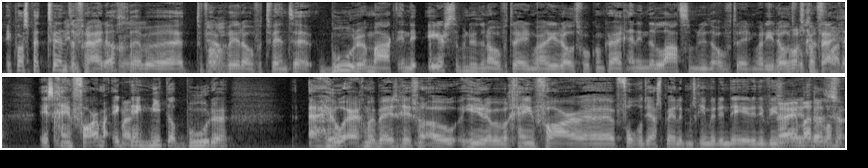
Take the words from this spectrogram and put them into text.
Ik was bij Twente vrijdag. Daar eh, hebben we het toevallig ja. weer over Twente. Boeren maakt in de eerste minuut een overtreding waar hij rood voor kan krijgen. En in de laatste minuut een overtreding waar hij rood er voor kan krijgen. Is geen VAR. Maar ik Nee. denk niet dat Boeren er heel erg mee bezig is van... oh, hier hebben we geen VAR. eh, volgend jaar speel ik misschien weer in de Eredivisie. Nee, maar dat is, wel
